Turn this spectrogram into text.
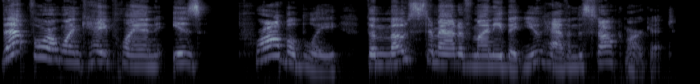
that 401k plan is probably the most amount of money that you have in the stock market.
